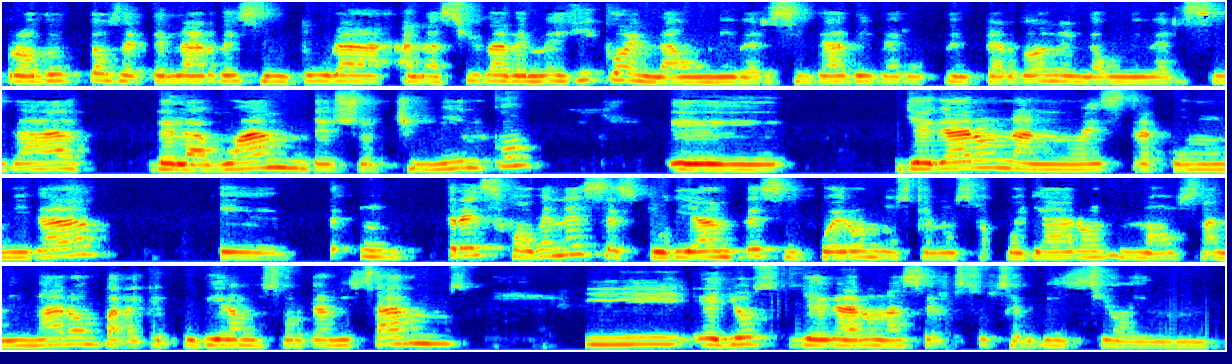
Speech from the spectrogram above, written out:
productos de telar de cintura a la Ciudad de México en la Universidad, perdón, en la Universidad de la UAM de Xochimilco. Eh, llegaron a nuestra comunidad eh, tres jóvenes estudiantes y fueron los que nos apoyaron, nos animaron para que pudiéramos organizarnos y ellos llegaron a hacer su servicio en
